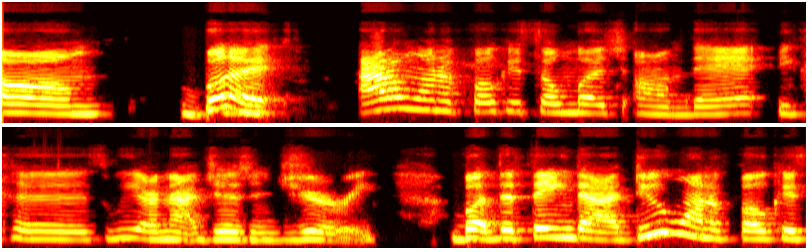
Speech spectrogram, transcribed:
Um, but mm-hmm. I don't want to focus so much on that because we are not judging jury. But the thing that I do want to focus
